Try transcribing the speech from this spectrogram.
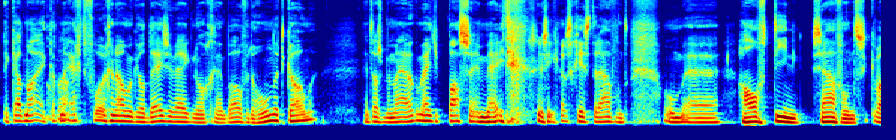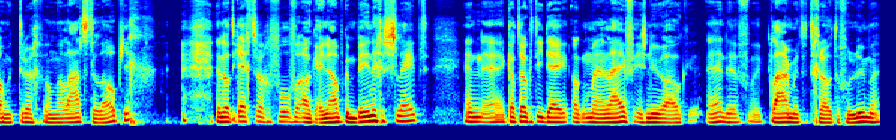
ik had, me, ik had me echt voorgenomen, ik wil deze week nog uh, boven de 100 komen. Het was bij mij ook een beetje passen en meten. Dus ik was gisteravond om uh, half tien s'avonds kwam ik terug van mijn laatste loopje. en dat ik echt zo'n gevoel van, oké, okay, nou heb ik hem binnen gesleept. En uh, ik had ook het idee, ook mijn lijf is nu ook hè, de, klaar met het grote volume.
